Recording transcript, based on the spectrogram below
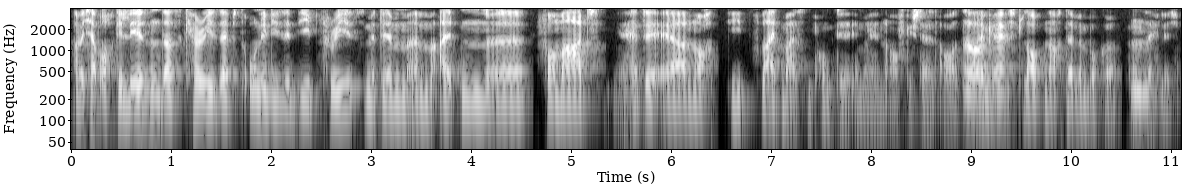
Aber ich habe auch gelesen, dass Curry selbst ohne diese Deep Threes mit dem ähm, alten äh, Format hätte er noch die zweitmeisten Punkte immerhin aufgestellt. Oh, okay. Ich glaube nach Devin Booker hm. tatsächlich.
